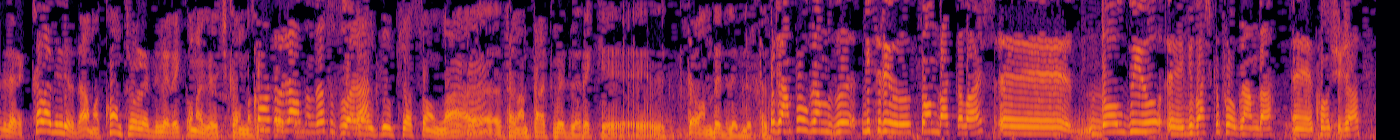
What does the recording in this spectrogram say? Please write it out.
edilerek kalabilirdi ama kontrol edilerek ona göre çıkarılması Kontrol altında tutularak. ultrasonla e, falan takip edilerek e, devam da edilebilir tabii. Hocam programımızı bitiriyoruz. Son dakikalar. Ee, dolguyu e, bir başka programda e, konuşacağız.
